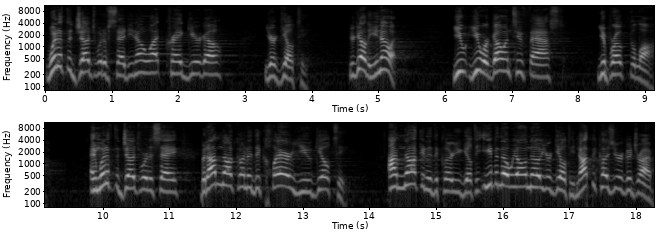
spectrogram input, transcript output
What if the judge would have said, you know what, Craig Geargo, you're guilty? You're guilty. You know it. You, you were going too fast. You broke the law. And what if the judge were to say, But I'm not going to declare you guilty? I'm not going to declare you guilty, even though we all know you're guilty, not because you're a good driver.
